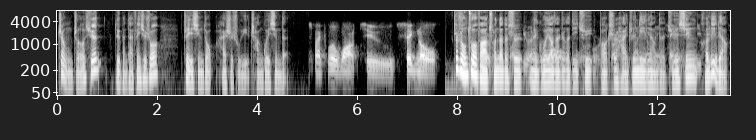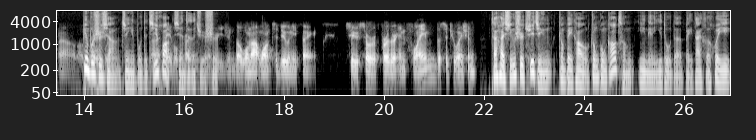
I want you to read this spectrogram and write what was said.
郑哲轩对本台分析说：“这一行动还是属于常规性的。这种做法传达的是美国要在这个地区保持海军力量的决心和力量，并不是想进一步的激化现在的局势。” To sort of further inflame the situation. 台海形势趋紧，正背靠中共高层一年一度的北戴河会议。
